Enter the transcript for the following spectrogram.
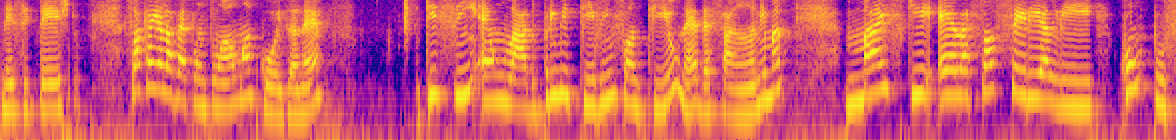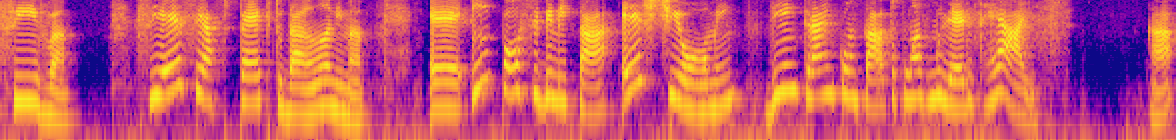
nesse texto. Só que aí ela vai pontuar uma coisa, né? que sim é um lado primitivo infantil, né, dessa ânima, mas que ela só seria ali compulsiva se esse aspecto da ânima é, impossibilitar este homem de entrar em contato com as mulheres reais. Tá?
